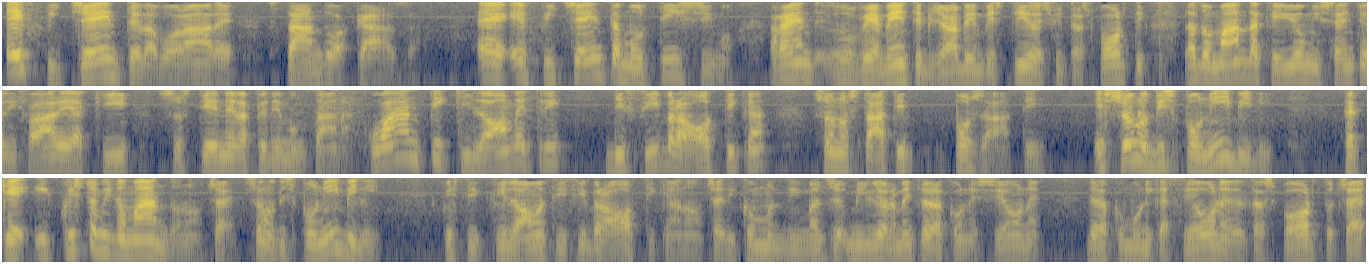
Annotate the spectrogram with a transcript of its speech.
è efficiente lavorare stando a casa è efficienta moltissimo. Rende, ovviamente bisognerebbe investire sui trasporti. La domanda che io mi sento di fare a chi sostiene la pedemontana, quanti chilometri di fibra ottica sono stati posati e sono disponibili? Perché questo mi domandano, cioè sono disponibili questi chilometri di fibra ottica, no? cioè di, di maggior, miglioramento della connessione? Della comunicazione, del trasporto, cioè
